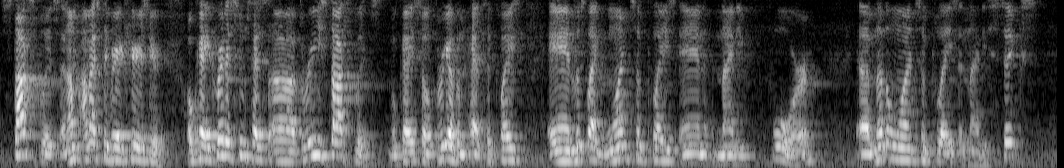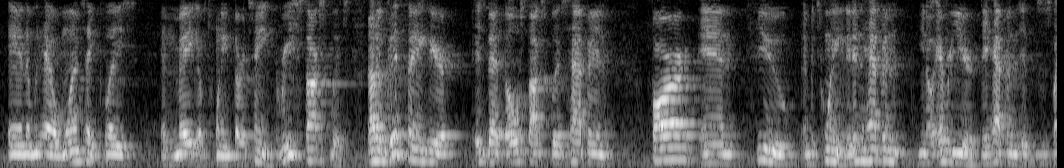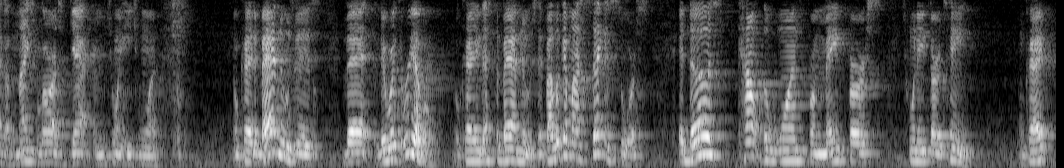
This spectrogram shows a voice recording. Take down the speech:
stock splits, and I'm, I'm actually very curious here. Okay, Credit Suisse has uh, three stock splits. Okay, so three of them had took place, and looks like one took place in '94, another one took place in '96, and then we had one take place in May of 2013. Three stock splits. Now the good thing here is that those stock splits happened far and few in between. They didn't happen, you know, every year. They happened. It's just like a nice large gap in between each one. Okay, the bad news is that there were three of them. Okay, that's the bad news. If I look at my second source, it does count the one from May 1st, 2013. Okay,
